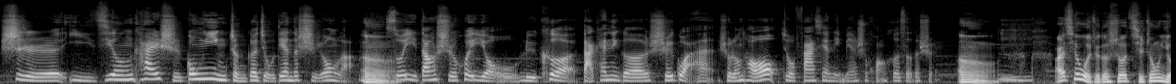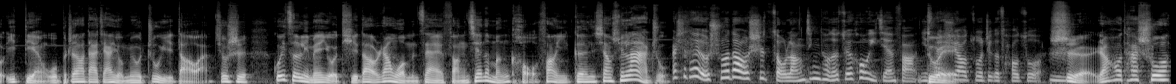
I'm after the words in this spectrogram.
是已经开始供应整个酒店的使用了，嗯，所以当时会有旅客打开那个水管水龙头，就发现里面是黄褐色的水，嗯，而且我觉得说其中有一点，我不知道大家有没有注意到啊，就是规则里面有提到让我们在房间的门口放一根香薰蜡烛，而且他有说到是走廊尽头的最后一间房，你才需要做这个操作，是，然后他说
